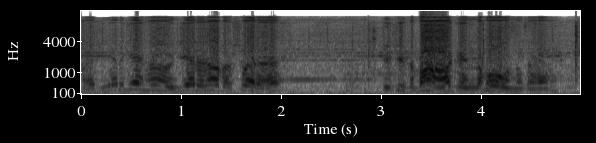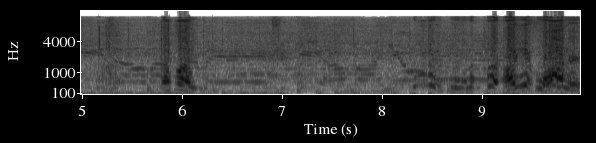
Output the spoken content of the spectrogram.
but yet again ruined yet another sweater due to the bog and the hole in the ground. That's like Look at this, man. I hit water.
